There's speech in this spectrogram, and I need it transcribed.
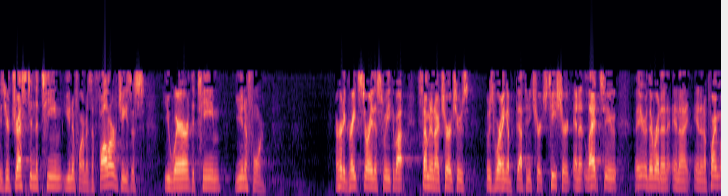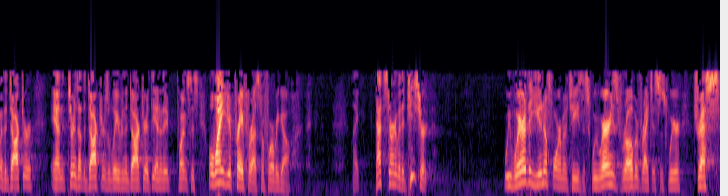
Because you're dressed in the team uniform. As a follower of Jesus, you wear the team uniform. I heard a great story this week about someone in our church who's who was wearing a Bethany Church T-shirt, and it led to they were, they were in, a, in, a, in an appointment with a doctor, and it turns out the doctor is a believer, and the doctor at the end of the appointment says, "Well, why don't you pray for us before we go?" Like that started with a T-shirt. We wear the uniform of Jesus. We wear his robe of righteousness. We're dressed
